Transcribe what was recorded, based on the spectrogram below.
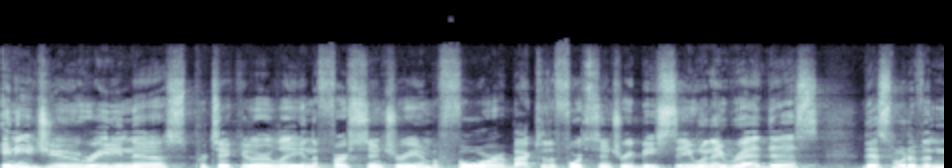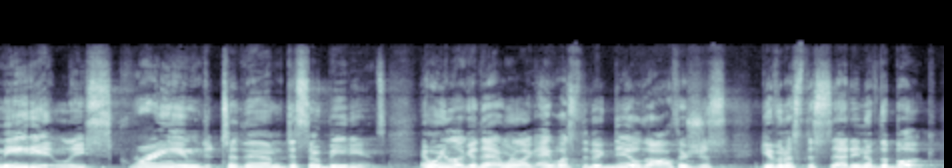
any Jew reading this, particularly in the first century and before, back to the fourth century BC, when they read this, this would have immediately screamed to them disobedience. And we look at that and we're like, hey, what's the big deal? The author's just giving us the setting of the book.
